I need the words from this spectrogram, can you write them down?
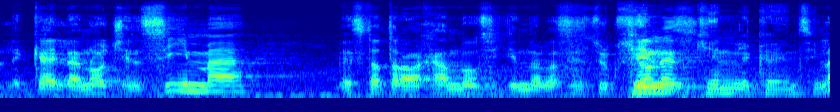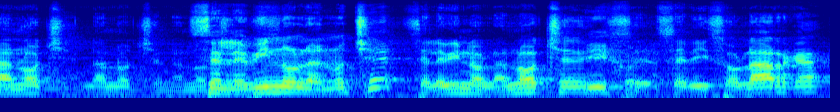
Le cae la noche encima, está trabajando siguiendo las ¿Quién, instrucciones. quién le cae encima? La noche, la noche, la noche. ¿Se le vino la noche? Se le vino la noche, se, se le hizo larga.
